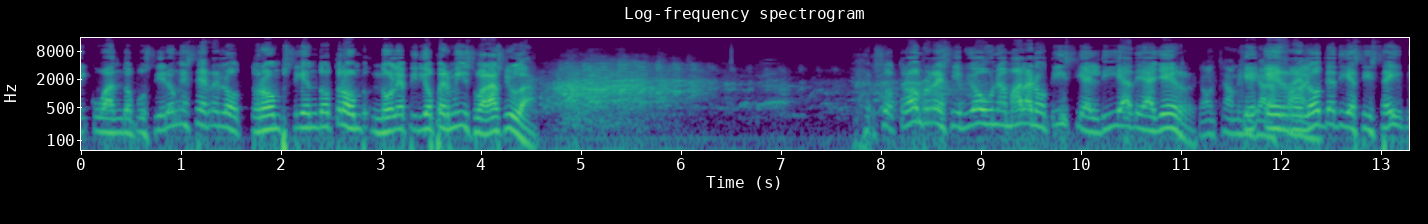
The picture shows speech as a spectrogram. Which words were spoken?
que cuando pusieron ese reloj, Trump siendo Trump, no le pidió permiso a la ciudad. So, Trump recibió una mala noticia el día de ayer. Que el reloj de 16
